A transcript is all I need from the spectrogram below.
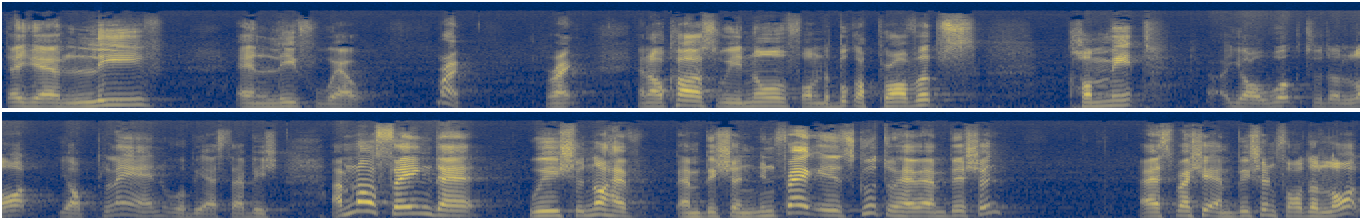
that you have lived and live well. Right, right. And of course, we know from the book of Proverbs commit your work to the Lord, your plan will be established. I'm not saying that we should not have ambition. In fact, it's good to have ambition, especially ambition for the Lord.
